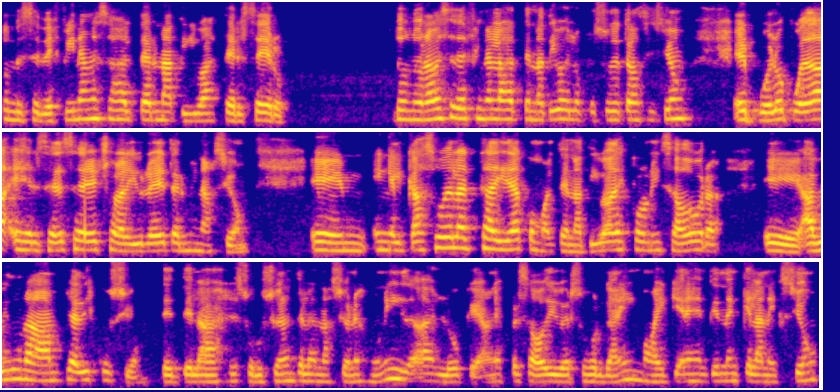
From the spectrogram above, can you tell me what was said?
donde se definan esas alternativas, tercero, donde una vez se definan las alternativas y los procesos de transición, el pueblo pueda ejercer ese derecho a la libre determinación. en el caso de la estadidad como alternativa descolonizadora, eh, ha habido una amplia discusión desde las resoluciones de las Naciones Unidas, lo que han expresado diversos organismos. Hay quienes entienden que la anexión,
